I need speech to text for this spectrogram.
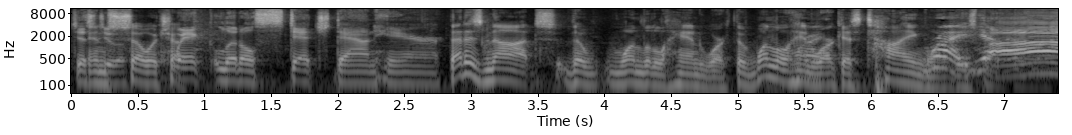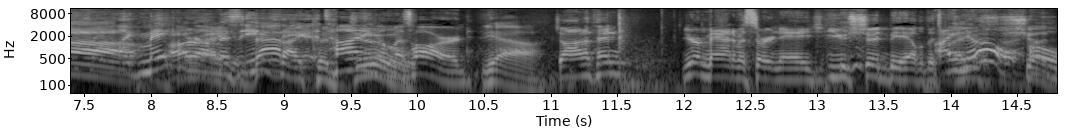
just And do sew a it shut. quick little stitch down here. That is not the one little handwork. The one little handwork is tying one of Right, these. yeah. Ah, like making all them right. is easy. That I could Tying them do. is hard. Yeah. Jonathan, you're a man of a certain age. You should be able to. I know. this. Should. Oh,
